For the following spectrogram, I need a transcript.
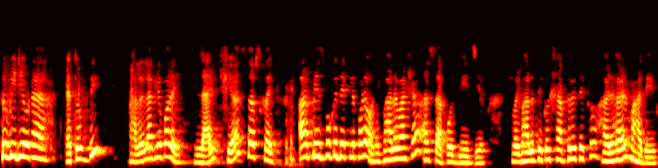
তো ভিডিওটা এত অব্দি ভালো লাগলে পরে লাইক শেয়ার সাবস্ক্রাইব আর ফেসবুকে দেখলে পরে অনেক ভালোবাসা আর সাপোর্ট দিয়েছে সবাই ভালো থেকো সাথে থেকো। হর হর মহাদেব।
